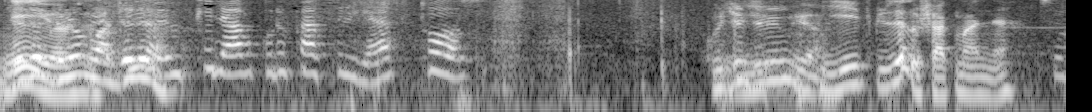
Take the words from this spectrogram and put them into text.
Ne Dede, yiyorsun? Dürüm var dede. Dürüm, pilav, kuru fasulye, toz. Kuzu dürüm yiyor. Yiğit güzel uşak mı anne? Çok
